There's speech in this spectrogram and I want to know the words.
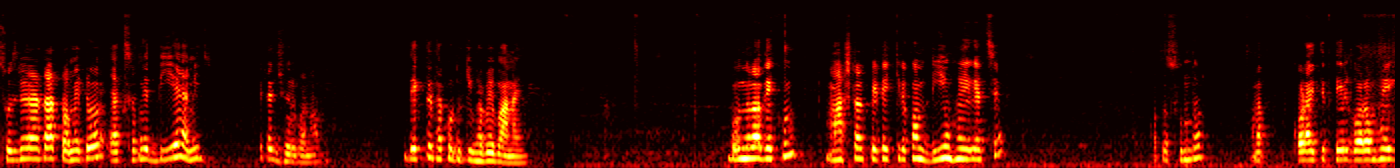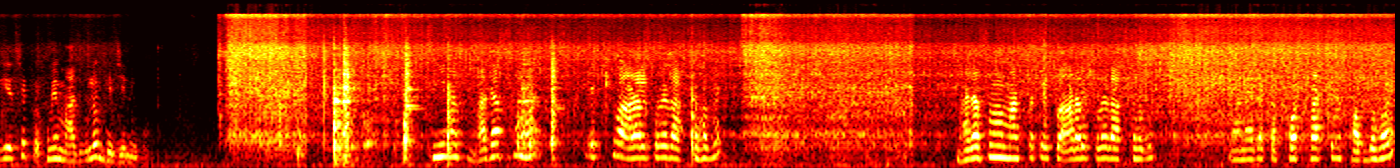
সজনে ডাঁটা, টমেটো একসঙ্গে দিয়ে আমি এটা ঝোল বানাবো। দেখতে থাকুন কীভাবে বানাই। বন্ধুরা দেখুন মাছটার পেটে কীরকম ডিম হয়ে গেছে। কত সুন্দর। আমার কড়াইতে তেল গরম হয়ে গিয়েছে, প্রথমে মাছগুলো ভেজে নেব। শিঙি মাছ ভাজার সময় একটু আড়াল করে রাখতে হবে। ভাজার সময় মাছটাকে একটু আড়াল করে রাখতে হবে। মানে এটা একটা ফটফাট করে শব্দ হয়।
